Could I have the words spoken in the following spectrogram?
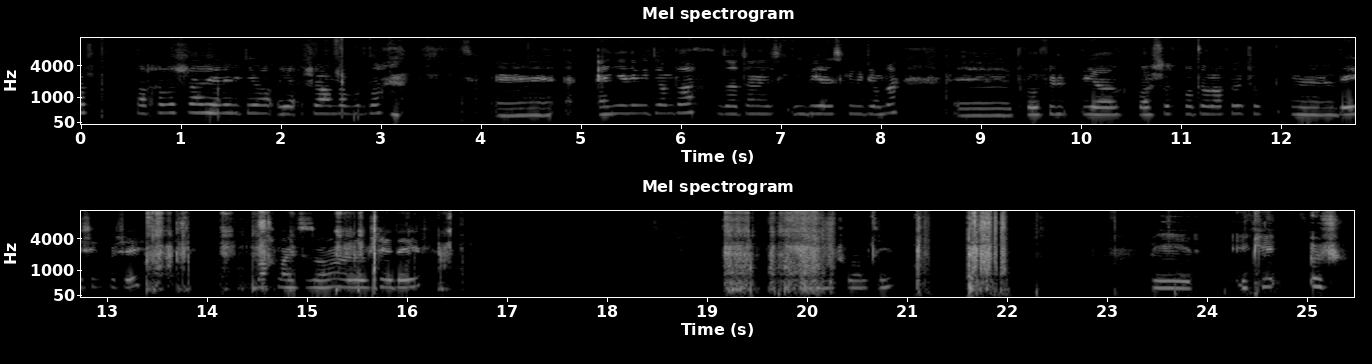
Selamlar. Arkadaşlar yeni video şu anda burada. Ee, en yeni videomda zaten eski, bir eski videomda ee, profil ya başlık fotoğrafı çok ee, değişik bir şey. Bakmayın siz ona öyle bir şey değil. Çoğaltayım. Bir, iki, üç.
